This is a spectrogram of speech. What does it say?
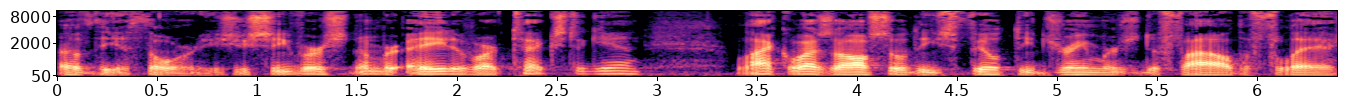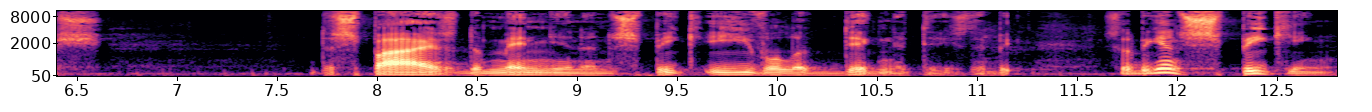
of the authorities. You see verse number 8 of our text again. Likewise also these filthy dreamers defile the flesh, despise dominion and speak evil of dignities. They be, so they begin speaking.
